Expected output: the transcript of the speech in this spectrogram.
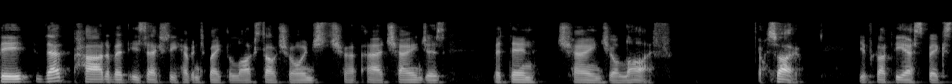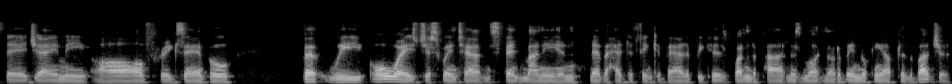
the, that part of it is actually having to make the lifestyle change uh, changes, but then change your life. So you've got the aspects there, Jamie, of, for example, but we always just went out and spent money and never had to think about it because one of the partners might not have been looking after the budget.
